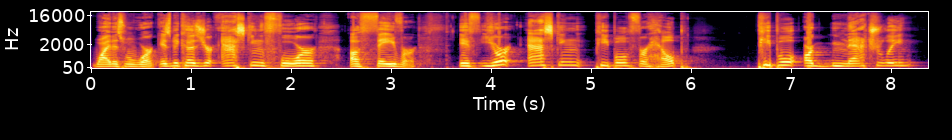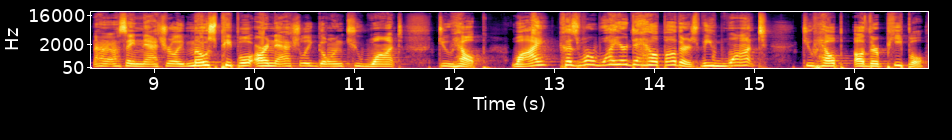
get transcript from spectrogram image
why this will work is because you're asking for a favor. If you're asking people for help, people are naturally, I'll say naturally, most people are naturally going to want to help. Why? Because we're wired to help others. We want to help other people.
